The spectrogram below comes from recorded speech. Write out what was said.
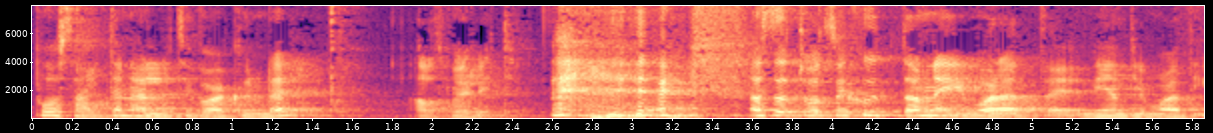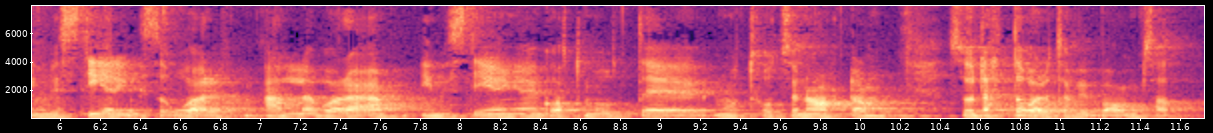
På sajten eller till våra kunder. Allt möjligt. Alltså 2017 är ju vårt, eh, egentligen vårt investeringsår. Alla våra investeringar har gått mot, eh, mot 2018. Så detta året har vi bara omsatt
